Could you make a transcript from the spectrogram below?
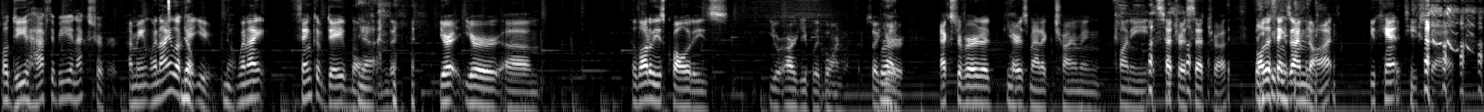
Well, do you have to be an extrovert? I mean, when I look No, at you, no. when I think of Dave Moulton, Yeah. you're you're um, a lot of these qualities you're arguably born with them. So Right. you're extroverted, charismatic, charming, funny, etc., etc. All the things I'm not. You can't teach that.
